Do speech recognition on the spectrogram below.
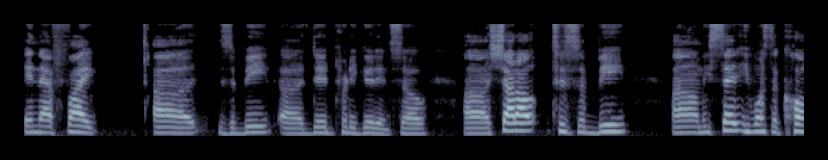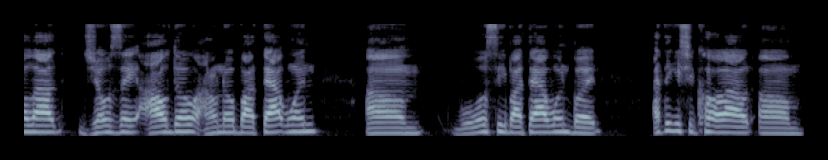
in that fight uh, Zabit uh, did pretty good in. So uh, shout out to Zabit. Um, he said he wants to call out Jose Aldo. I don't know about that one. Um, we'll see about that one, but I think he should call out um,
